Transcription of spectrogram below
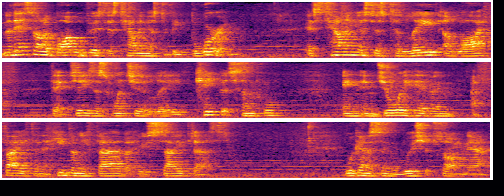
Now, that's not a Bible verse that's telling us to be boring. It's telling us just to lead a life that Jesus wants you to lead. Keep it simple and enjoy having a faith in a Heavenly Father who saved us. We're going to sing a worship song now.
